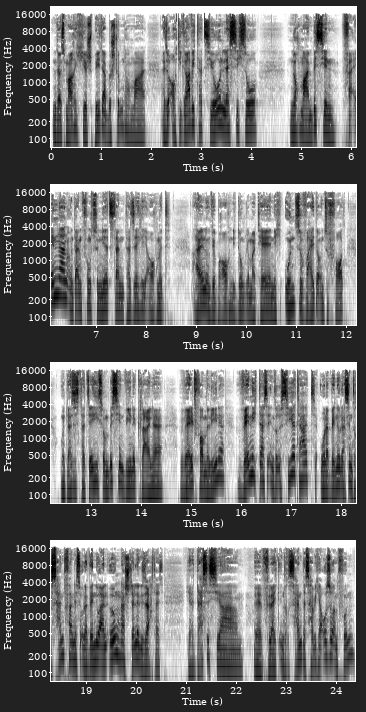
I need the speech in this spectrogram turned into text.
Und das mache ich hier später bestimmt nochmal. Also auch die Gravitation lässt sich so nochmal ein bisschen verändern und dann funktioniert es dann tatsächlich auch mit allen und wir brauchen die dunkle Materie nicht und so weiter und so fort. Und das ist tatsächlich so ein bisschen wie eine kleine Weltformeline. Wenn dich das interessiert hat oder wenn du das interessant fandest oder wenn du an irgendeiner Stelle gesagt hast, ja, das ist ja äh, vielleicht interessant, das habe ich ja auch so empfunden,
